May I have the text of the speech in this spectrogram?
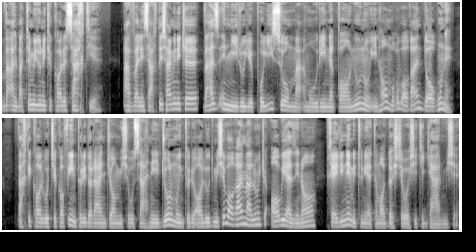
و البته می‌دونه که کار سختیه. اولین سختیش همینه که وضع نیروی پلیس و مأمورین قانون و اینها اون موقع واقعا داغونه. وقتی کالبد چکافی اینطوری داره انجام میشه و صحنه جرم و اینطوری آلود میشه واقعا معلومه که آبی از اینا خیلی نمی‌تونی اعتماد داشته باشی که گرم میشه.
